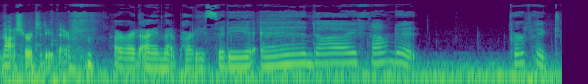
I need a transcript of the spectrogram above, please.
not sure what to do there. All right, I am at Party City and I found it. Perfect.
